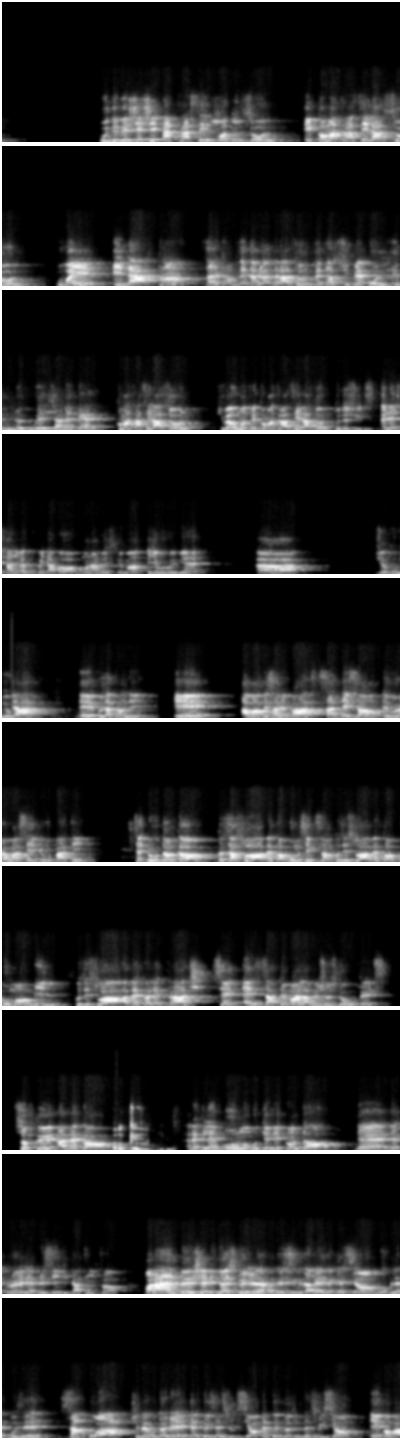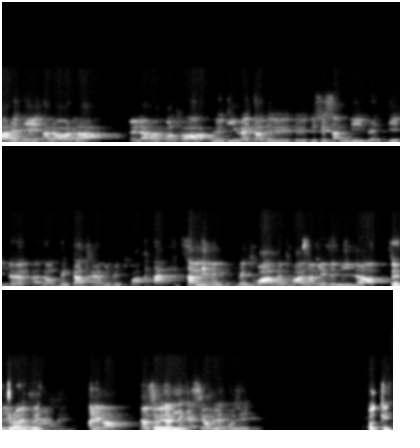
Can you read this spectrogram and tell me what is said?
Vous devez chercher à tracer votre zone. Et comment tracer la zone? Vous voyez, et là, quand, quand vous êtes dans la, dans la zone, vous êtes super cool et vous ne pouvez jamais perdre. Comment tracer la zone? Je vais vous montrer comment tracer la zone tout de suite. Un instant, je vais couper d'abord mon enregistrement et je vous reviens. Euh, je coupe là et vous attendez. Et avant que ça ne parte, ça descend et vous ramassez et vous partez. C'est tout. Donc, euh, que ce soit avec un Boom 500, que ce soit avec un Boom 1000, que ce soit avec les Crash, c'est exactement la même chose que vous faites. Sauf qu'avec euh, avec les Booms, vous tenez compte des, des creux les plus significatifs. Voilà un peu, chers leaders, ce que je vais vous dire. Si vous avez des questions, vous les posez. Sans quoi, je vais vous donner quelques instructions, quelques autres instructions et on va arrêter alors la, la rencontre, le direct de, de, ce samedi 21, pardon, 24, hein, 23. samedi 23, 23 janvier 2023. 23, oui. On y va. Donc, si vous avez des questions, vous les posez. OK.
